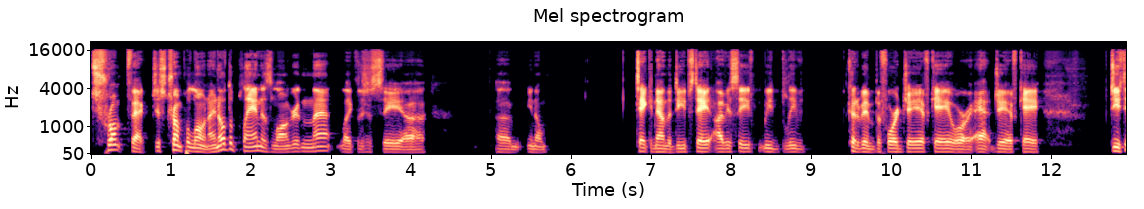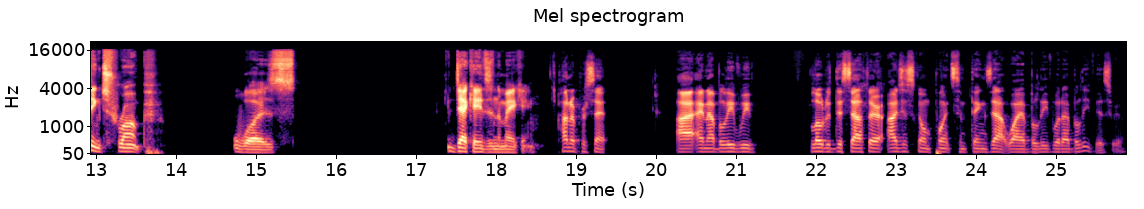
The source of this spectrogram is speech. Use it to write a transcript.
Trump fact, just Trump alone? I know the plan is longer than that. Like let's just say, uh, um, you know, taking down the deep state. Obviously, we believe could have been before JFK or at JFK. Do you think Trump was decades in the making? Hundred percent. I and I believe we've floated this out there. I'm just gonna point some things out why I believe what I believe, Israel.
